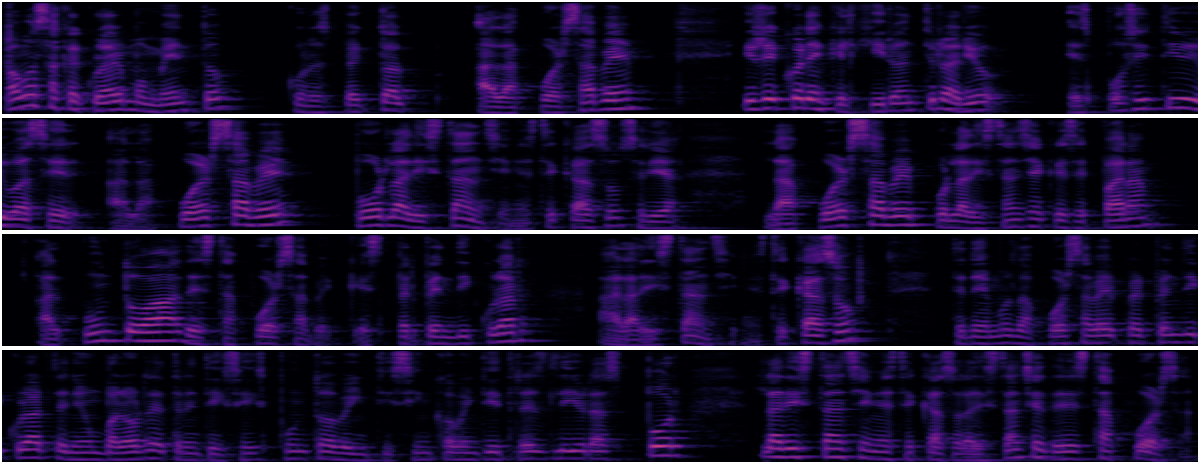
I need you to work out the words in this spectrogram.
Vamos a calcular el momento con respecto al, a la fuerza B. Y recuerden que el giro antihorario es positivo y va a ser a la fuerza B por la distancia. En este caso sería la fuerza B por la distancia que separa al punto A de esta fuerza B, que es perpendicular a la distancia. En este caso tenemos la fuerza B perpendicular, tenía un valor de 36.2523 libras por la distancia, en este caso la distancia de esta fuerza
